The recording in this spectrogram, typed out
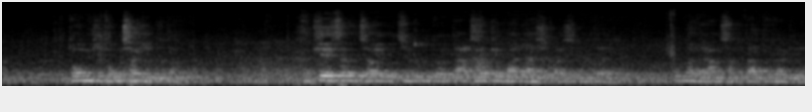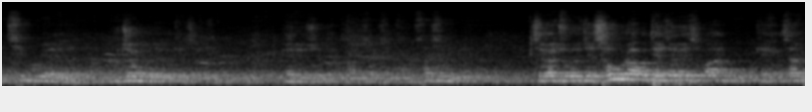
어, 동기 동창입니다. 국회에서는 저에게 질문도 날카롭게 많이 하시고 하시는데 끝나면 항상 따뜻하게 친구의 우정으로 이렇게 저를 배려해 주셔서 감사드립니다. 사실 제가 주로 이제 서울하고 대전에서만 이렇게 행사를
